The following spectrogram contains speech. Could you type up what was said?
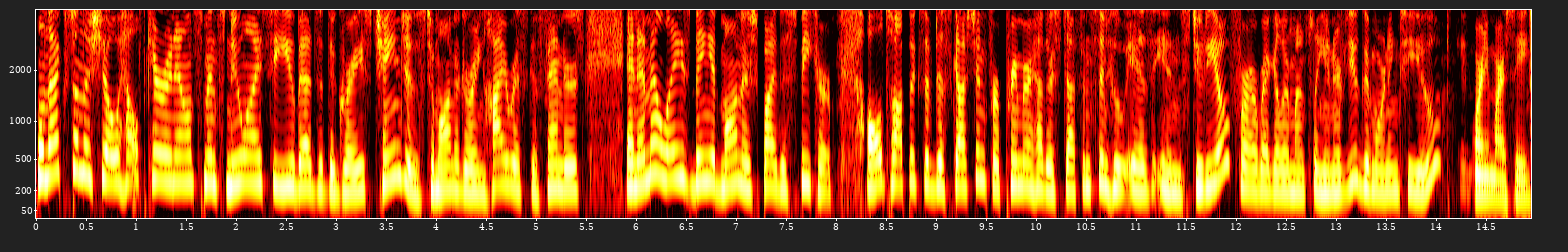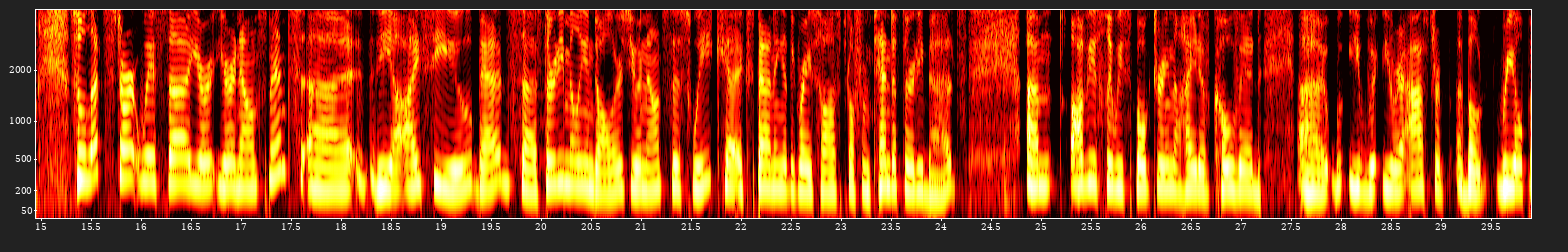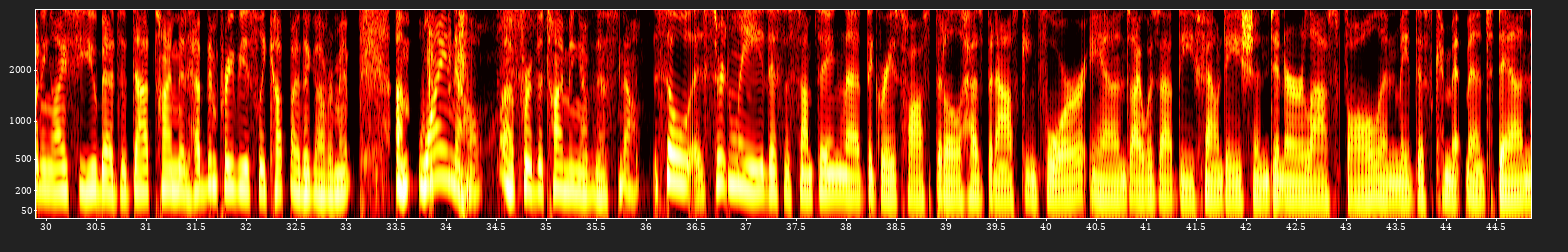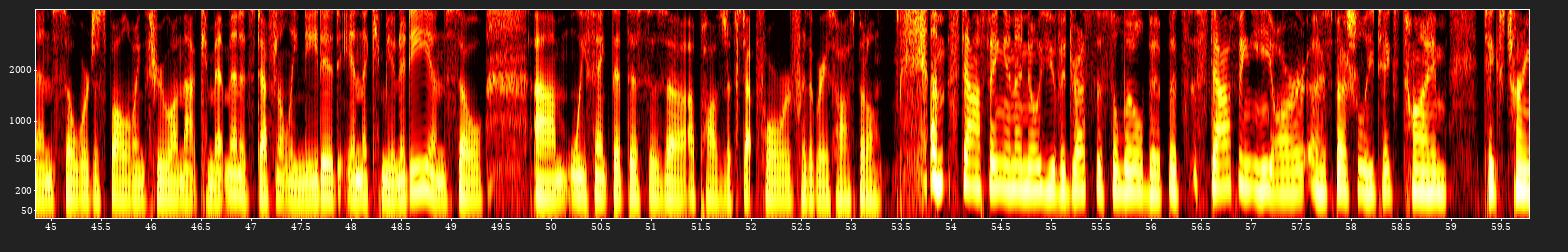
Well, next on the show, healthcare announcements, new ICU beds at the Grace, changes to monitoring high risk offenders, and MLAs being admonished by the Speaker. All topics of discussion for Premier Heather Stefanson, who is in studio for our regular monthly interview. Good morning to you. Good morning, Marcy. So let's start with uh, your, your announcement. Uh, the ICU beds, uh, $30 million you announced this week, uh, expanding at the Grace Hospital from 10 to 30 beds. Um, obviously, we spoke during the height of COVID. Uh, you, you were asked about reopening ICU beds at that time that had been previously cut by the government. Um, why now uh, for the timing of this now? So, certainly, this is something that the Grace Hospital has been asking for. And I was at the foundation dinner last fall and made this commitment then. And so, we're just following through on that commitment. It's definitely needed in the community. And so, um, we think that this is a, a, positive step forward for the Grace Hospital. Um, staffing, and I know you've addressed this a little bit, but staffing ER especially takes time, takes training.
